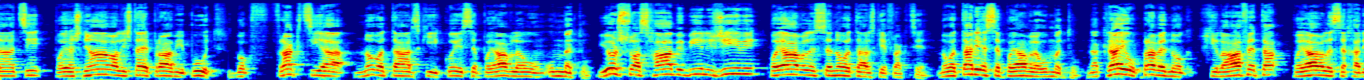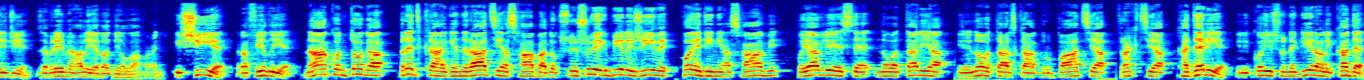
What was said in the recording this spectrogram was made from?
učenjaci pojašnjavali šta je pravi put. Zbog frakcija novotarskih koje se pojavile u ovom ummetu. Još su ashabi bili živi, pojavile se novotarske frakcije. Novotarije se pojavile u ummetu. Na kraju pravednog hilafeta pojavile se Haridžije za vrijeme Alije radijallahu anhu. I Šije, Rafilije. Nakon toga, pred kraj generacija ashaba, dok su još uvijek bili živi pojedini ashabi, pojavljuje se novotarija ili novotarska grupacija, frakcija kaderije ili koji su negirali kader,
